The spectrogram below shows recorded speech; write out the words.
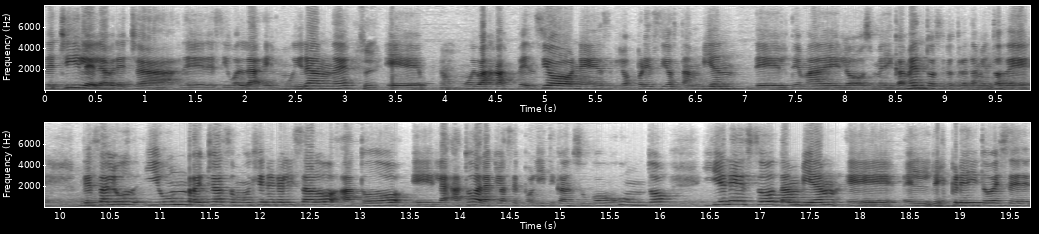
de Chile, la brecha de desigualdad es muy grande, eh, muy bajas pensiones, los precios también del tema de los medicamentos y los tratamientos de, salud y un rechazo muy generalizado a, todo, eh, a toda la clase política en su conjunto y en eso también eh, el descrédito, ese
